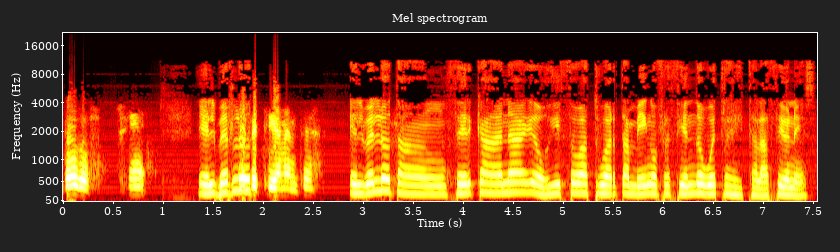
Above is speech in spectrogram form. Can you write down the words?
todos, sí. El verlo, Efectivamente. El verlo tan cerca, Ana, os hizo actuar también ofreciendo vuestras instalaciones.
